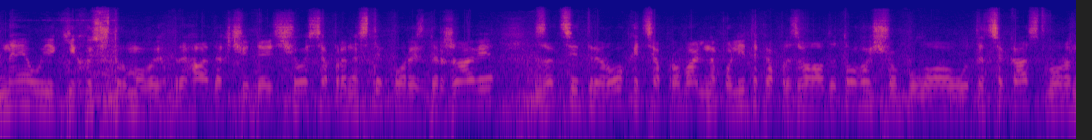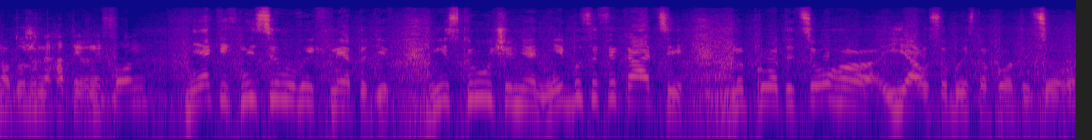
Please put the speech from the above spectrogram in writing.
не у якихось штурмових бригадах чи десь щось, а принести користь державі. За ці три роки ця провальна політика призвела до того, що було у ТЦК створено дуже негативний фон. Ніяких ні силових методів, ні скручення, ні бусифікації. Ми проти цього, я особисто проти цього.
